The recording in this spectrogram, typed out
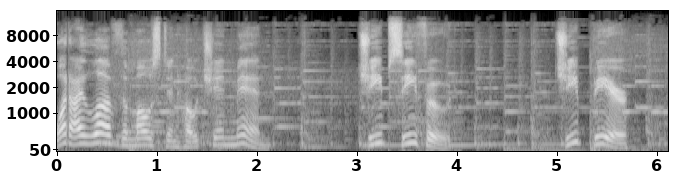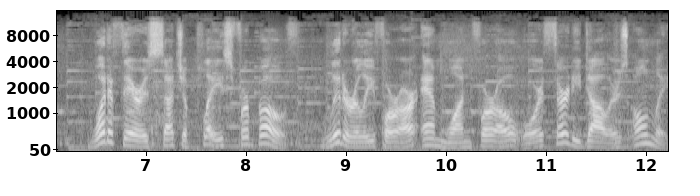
What I love the most in Ho Chi Minh cheap seafood, cheap beer. What if there is such a place for both? Literally for our M140 or $30 only.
